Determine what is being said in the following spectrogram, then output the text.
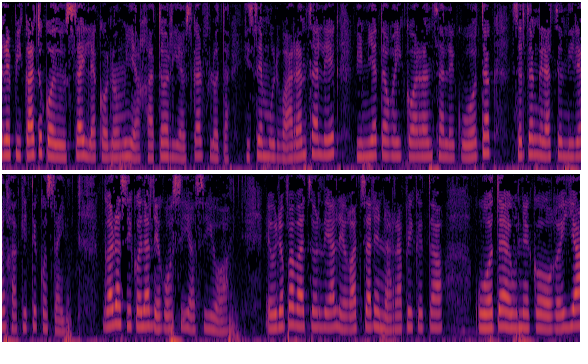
Errepikatuko du zaila ekonomia jatorria Euskal Flota izenburu arrantzaleek 2008ko arrantzaleku otak zertan geratzen diren jakiteko zain. Gaur hasiko da negoziazioa. Europa batzordea legatzaren arrapiketa kuota euneko hogeia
